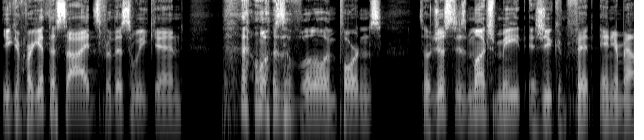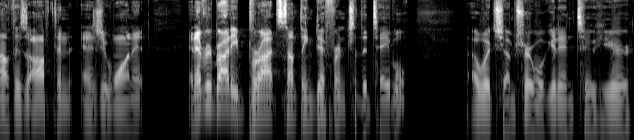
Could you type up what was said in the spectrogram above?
you can forget the sides for this weekend. that was of little importance. So just as much meat as you can fit in your mouth as often as you want it. And everybody brought something different to the table, uh, which I'm sure we'll get into here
